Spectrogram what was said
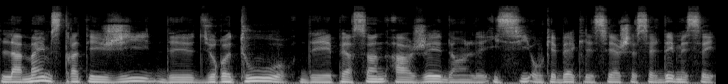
la même stratégie des- du retour des personnes âgées dans les- ici au Québec, les CHSLD, mais c'est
